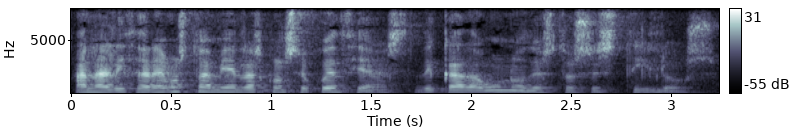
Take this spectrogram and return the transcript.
Analizaremos también las consecuencias de cada uno de estos estilos.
